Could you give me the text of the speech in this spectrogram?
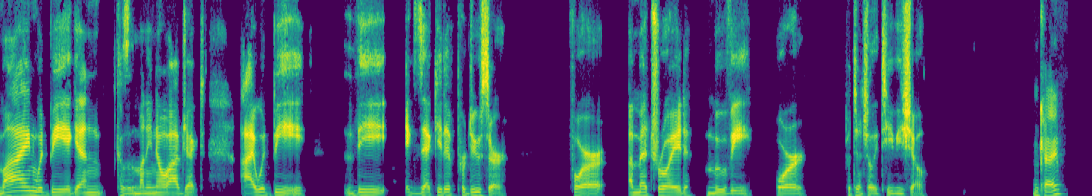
Mine would be again because of the money no object. I would be the executive producer for a Metroid movie or potentially TV show Okay,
